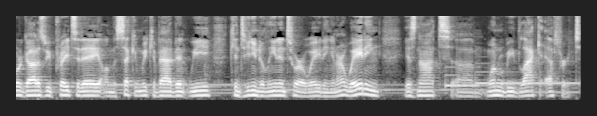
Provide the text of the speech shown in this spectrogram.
Lord God, as we pray today on the second week of Advent, we continue to lean into our waiting. And our waiting is not um, one where we lack effort,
